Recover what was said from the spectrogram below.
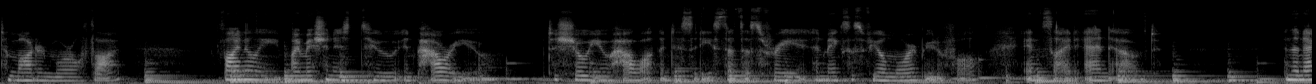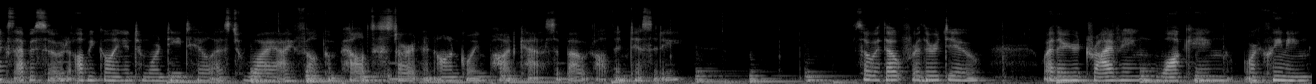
to modern moral thought. Finally, my mission is to empower you, to show you how authenticity sets us free and makes us feel more beautiful, inside and out. In the next episode, I'll be going into more detail as to why I felt compelled to start an ongoing podcast about authenticity. So, without further ado, whether you're driving, walking, or cleaning,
